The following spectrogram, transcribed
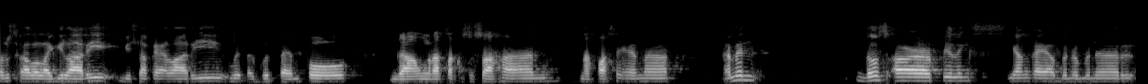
Terus kalau lagi lari bisa kayak lari with a good tempo nggak ngerasa kesusahan, nafasnya enak. I mean, those are feelings yang kayak bener-bener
